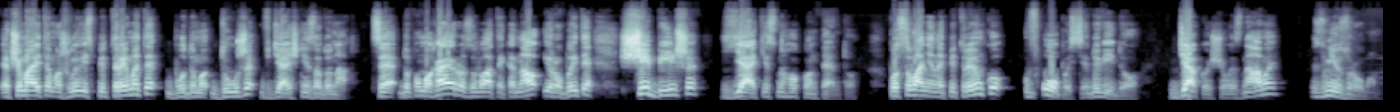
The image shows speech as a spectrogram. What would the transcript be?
Якщо маєте можливість підтримати, будемо дуже вдячні за донат. Це допомагає розвивати канал і робити ще більше якісного контенту. Посилання на підтримку в описі до відео. Дякую, що ви з нами з Ньюзрумом.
